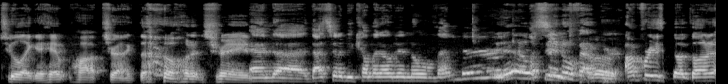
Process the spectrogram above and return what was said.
to like a hip hop track though on a train. and uh, that's going to be coming out in November. Yeah, we'll let's say see. November. I'm pretty stoked on it.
